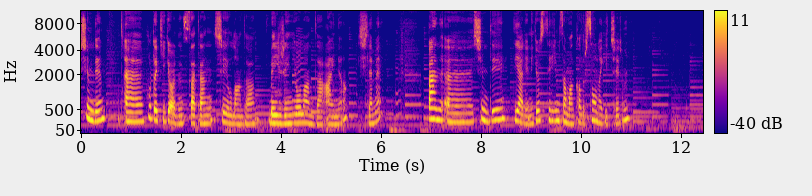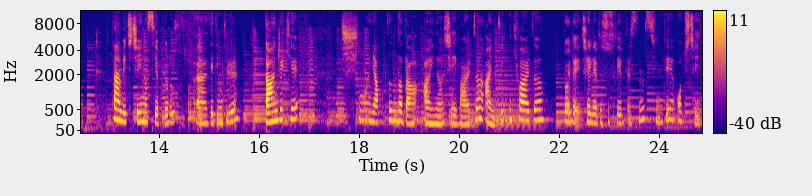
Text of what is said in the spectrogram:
Şimdi e, buradaki gördüğünüz zaten şey olan da bej rengi olan da aynı işleme. Ben e, şimdi diğerlerini göstereyim. Zaman kalırsa ona geçerim. Pembe çiçeği nasıl yapıyoruz? E, dediğim gibi daha önceki şunu yaptığında da aynı şey vardı. Aynı teknik vardı. Böyle şeyleri de süsleyebilirsiniz. Şimdi o çiçeğin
